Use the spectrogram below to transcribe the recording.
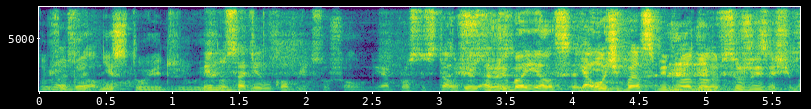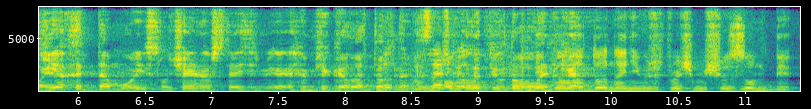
Ожидать ну, не стоит живых. Минус один комплекс ушел. Я просто считал, а, ты, а ты боялся? Я очень боялся мегалодона, всю жизнь очень боялся. Ехать домой и случайно встретить мегалодона ну, знаешь, около пивного ларька. Мегалодон, они, между прочим, еще зомби.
